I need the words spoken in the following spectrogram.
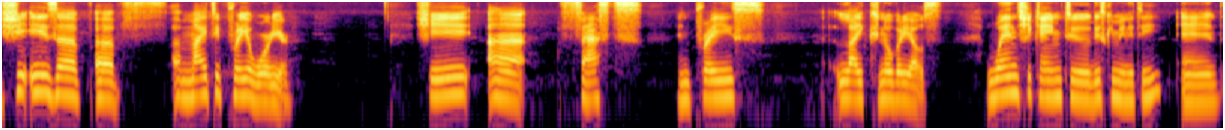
she is a, a, a mighty prayer warrior. She uh, fasts and prays like nobody else. When she came to this community, and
